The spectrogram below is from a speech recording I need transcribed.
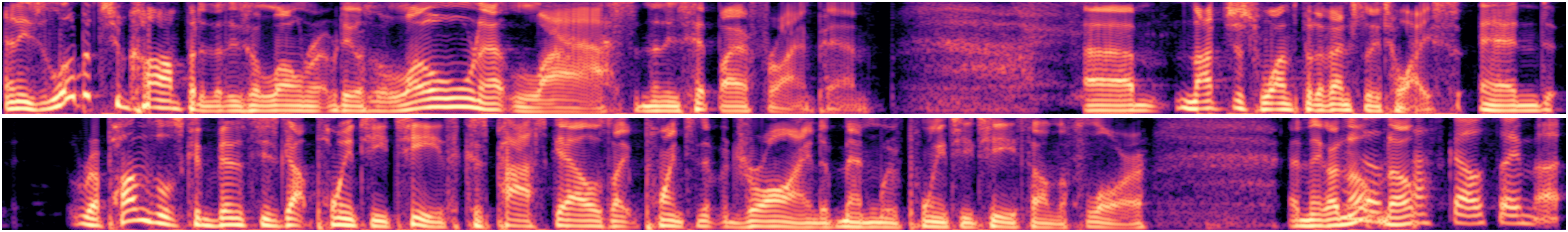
and he's a little bit too confident that he's alone. But he goes alone at last, and then he's hit by a frying pan. Um, not just once, but eventually twice. And Rapunzel's convinced he's got pointy teeth because Pascal's like pointing at the drawing of men with pointy teeth on the floor. And they go, no, no. Pascal so much.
